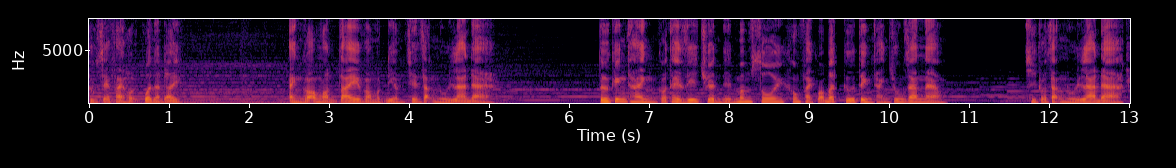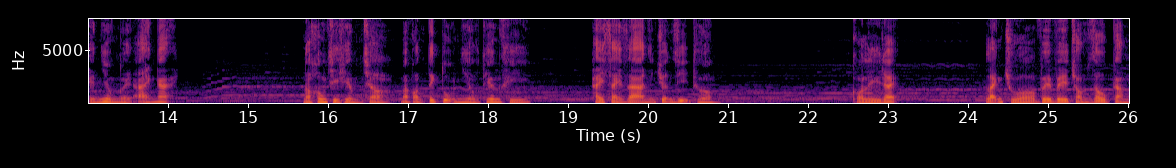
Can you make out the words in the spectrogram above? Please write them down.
chúng sẽ phải hội quân ở đây. Anh gõ ngón tay vào một điểm trên dặng núi La Đà từ kinh thành có thể di chuyển đến mâm xôi không phải qua bất cứ tỉnh thành trung gian nào. Chỉ có dạng núi La Đà khiến nhiều người ái ngại. Nó không chỉ hiểm trở mà còn tích tụ nhiều thiêng khí, hay xảy ra những chuyện dị thường. Có lý đấy. Lãnh chúa VV tròm dâu cầm.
